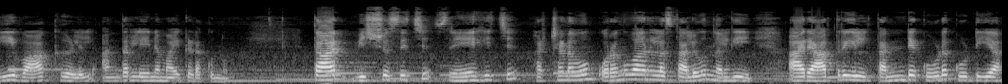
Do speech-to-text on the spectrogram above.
ഈ വാക്കുകളിൽ അന്തർലീനമായി കിടക്കുന്നു. താൻ വിശ്വസിച്ച് സ്നേഹിച്ച് ഭക്ഷണവും ഉറങ്ങുവാനുള്ള സ്ഥലവും നൽകി. ആ രാത്രിയിൽ തന്റെ കൂടെ കൂട്ടിയ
